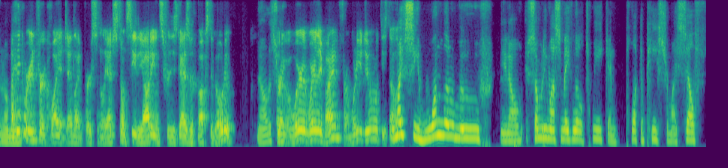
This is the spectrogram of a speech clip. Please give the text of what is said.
I don't know. I think we're in for a quiet deadline personally. I just don't see the audience for these guys with bucks to go to. No, that's right. where where are they buying from? What are you doing with these dogs? You might see one little move. You know, if somebody wants to make a little tweak and pluck a piece for myself,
